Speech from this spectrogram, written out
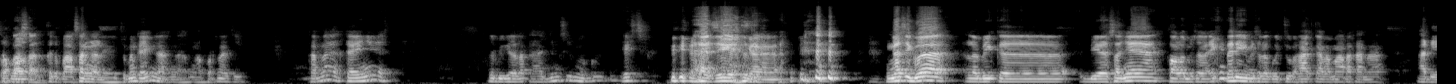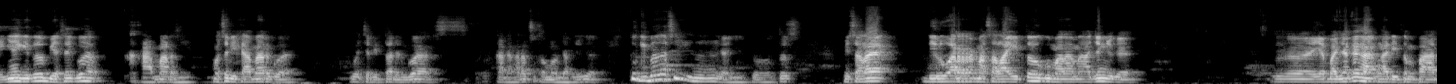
Kelepasan. ketepasan kali ya. Cuman kayaknya nggak nggak nggak pernah sih. Karena kayaknya lebih galak aja sih mau gue eh enggak. Enggak sih gue lebih ke biasanya kalau misalnya eh kayak tadi misalnya gue curhat karena marah karena adiknya gitu biasanya gue ke kamar sih. Maksudnya di kamar gue gue cerita dan gue kadang-kadang suka meledak juga. Itu gimana sih? Hmm, kayak gitu. Terus misalnya di luar masalah itu gue malah sama Ajeng juga eh, ya banyaknya nggak nggak di tempat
